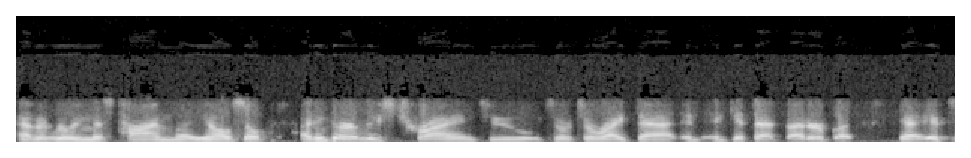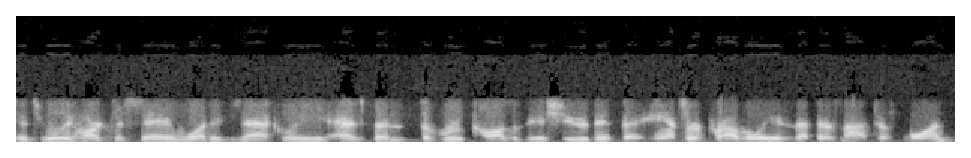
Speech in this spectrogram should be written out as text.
haven't really missed time, you know. So I think they're at least trying to to, to write that and, and get that better. But yeah, it's it's really hard to say what exactly has been the root cause of the issue. The, the answer probably is that there's not just one.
